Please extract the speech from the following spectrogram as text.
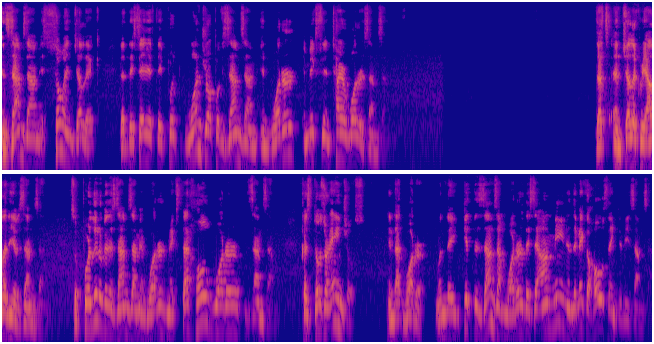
And Zamzam is so angelic that they say if they put one drop of Zamzam in water it makes the entire water Zamzam. That's angelic reality of Zamzam. So pour a little bit of zamzam in water, mix that whole water zamzam because those are angels in that water. When they get the zamzam water they say Ameen and they make the whole thing to be zamzam.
